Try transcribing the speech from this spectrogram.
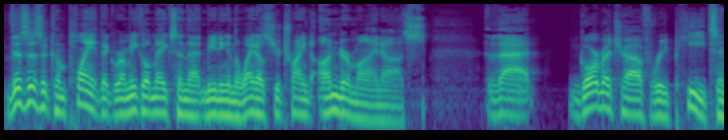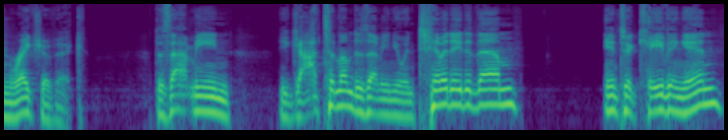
This is a complaint that Gromyko makes in that meeting in the White House. You're trying to undermine us. That Gorbachev repeats in Reykjavik. Does that mean you got to them? Does that mean you intimidated them into caving in?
